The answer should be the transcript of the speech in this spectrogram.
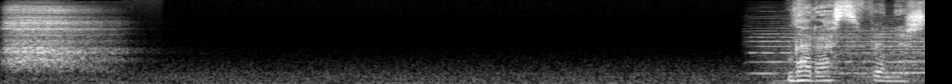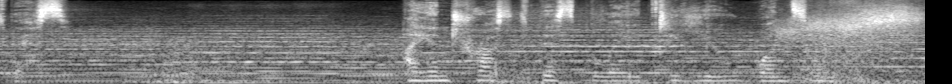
Let us finish this. I entrust this blade to you once more.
